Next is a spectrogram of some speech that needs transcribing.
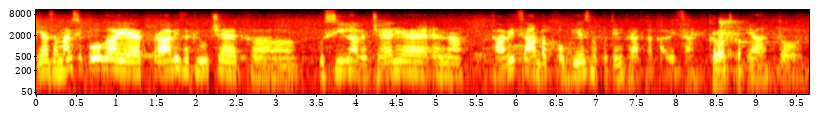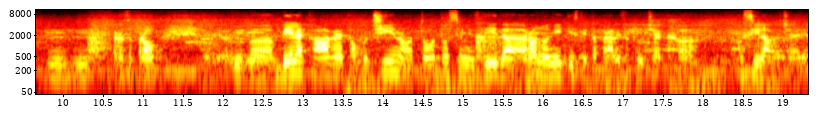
Ja, za marsikoga je pravi zaključek kosila, večerje ena kavica, ampak obvezno potem kratka kavica. Kratka. Ja, to pravzaprav bele kave, kapučino, to, to se mi zdi, da ravno ni tisti pravi zaključek kosila, večerje.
